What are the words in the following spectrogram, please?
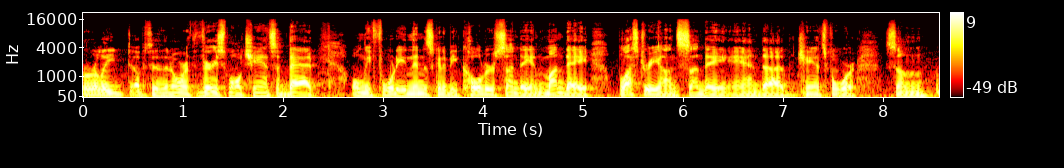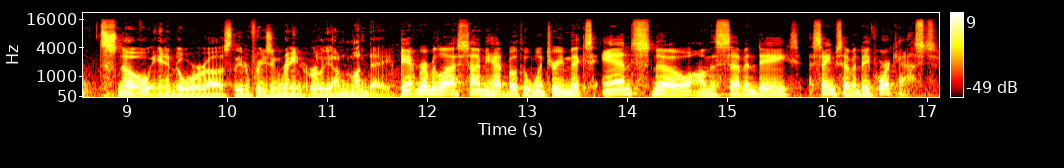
early up to the north, very small chance of that, only 40, and then it's going to be colder Sunday and Monday, blustery on Sunday, and uh, the chance for some snow and or uh, sleet or freezing rain early on Monday. Can't remember the last time you had both a wintry mix and snow on the seven day, same seven day forecast.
